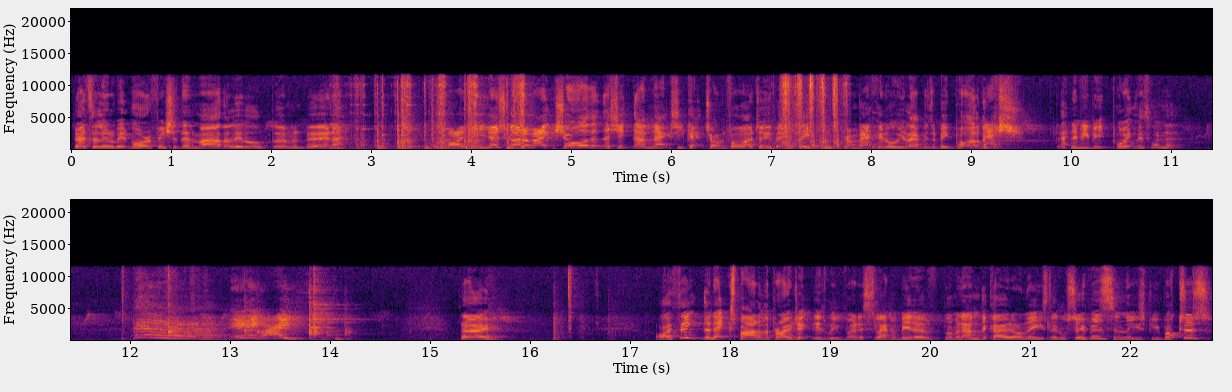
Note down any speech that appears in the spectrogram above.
That's a little bit more efficient than my other little Berman burner. And you just got to make sure that the shit doesn't actually catch on fire too badly. Come back and all you'll have is a big pile of ash. That'd be a bit pointless, wouldn't it? anyway. So, I think the next part of the project is we've got to slap a bit of blooming undercoat on these little supers and these few boxes.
